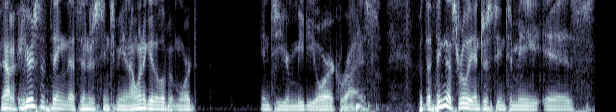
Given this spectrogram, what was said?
now, here's the thing that's interesting to me, and I want to get a little bit more into your meteoric rise. But the thing that's really interesting to me is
